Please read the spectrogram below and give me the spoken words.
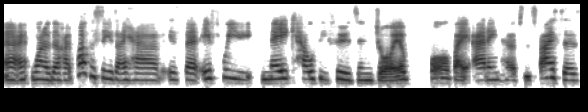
uh, one of the hypotheses I have is that if we make healthy foods enjoyable by adding herbs and spices,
